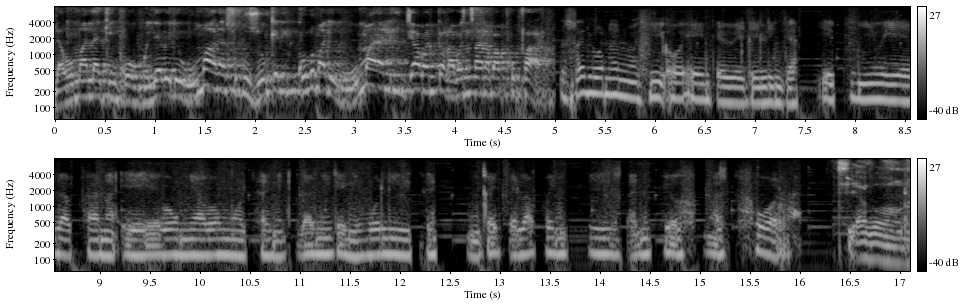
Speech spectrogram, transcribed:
labomalaki nkomo liyabe liwumana suku zonke likhuluma liwumana litsha abantwana abancane abaphuphayo. Salibonani no-voa ndebele linjani happy new year laphana um komnyaka omutsha ngithi lamike ngibolise ngiqede lapho izanipf masifona siyabonga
